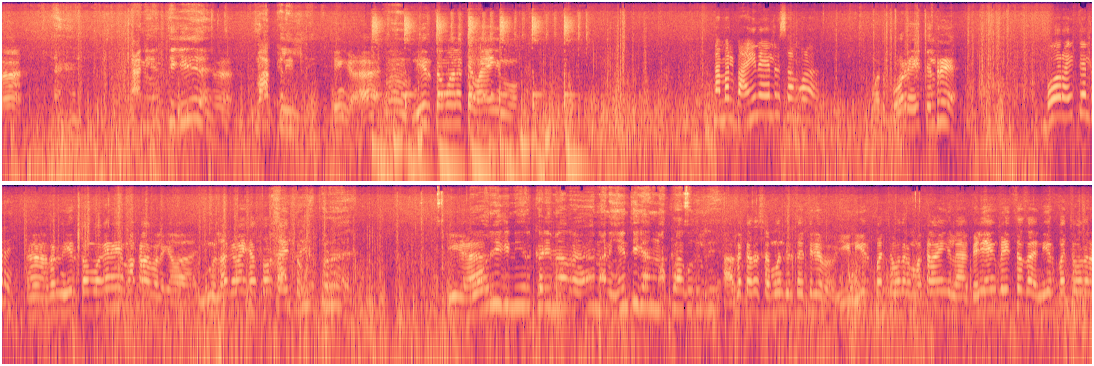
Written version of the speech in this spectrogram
ಹಾಂ. ನಾನು ಎಂತಿಗಿ ಹಾಂ. ಮಕ್ಕಳಿಲ್ರಿ ಹಿಂಗ. ನೀರು ಕಮಾಲಕ್ಕೆ ಬಾಯಿಗೆ ನಮ್ಮಲ್ಲಿ ಬಾಯಿನೇ ಇಲ್ರಿ ಸ್ವಾಮಿಗಳು. ಮತ್ತು ಬೋರ್ ಐತಿಲ್ರಿ? ಬೋರ್ ಐತಲ್ರಿ? ಹಾಂ ಅದ್ರ ನೀರು ಮಕ್ಕಳ ಮಲಗ್ಯಾವ ನಿಮ್ಮ ಲಗ್ನ ವರ್ಷ ಆಯ್ತು. ಈಗ ಅವ್ರಿಗೆ ನೀರು ಕಡಿಮೆ ಆದ್ರೆ ನಾನು ಹೆಂಡತಿಗೆ ಹಂಗ ಮಕ್ಕಳಾಗೋದಿಲ್ರಿ ಅದಕ್ಕೆ ಅದ ಸಂಬಂಧ ಇರ್ತೈತ್ರಿ ಅದು. ಈಗ ನೀರು ಬಚ್ಚಿ ಹೋದ್ರೆ ಮಕ್ಕಳಾಗಿಲ್ಲ ಬೆಳೆ ಹೆಂಗ್ ಬೆಳಿತದ? ನೀರ್ ಬಚ್ಚಿ ಹೋದ್ರ.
